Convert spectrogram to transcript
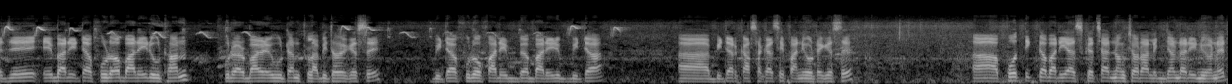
এই যে এই বাড়িটা পুরো বাড়ির উঠান, পুরার বাড়ির উঠান প্লাবিত হয়ে গেছে। বিটা পুরো বাড়ির বাড়ির বিটা বিটার কাছাকাছি পানি উঠে গেছে। প্রত্যেকটা বাড়ি আজকে চার নং চর আলেকজান্ডার ইউনিয়নের,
